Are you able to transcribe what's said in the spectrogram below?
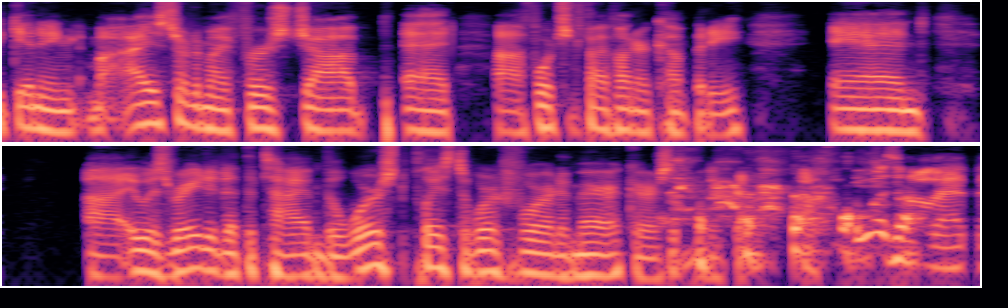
beginning, my, I started my first job at a Fortune 500 company, and uh, it was rated at the time the worst place to work for in America or something like that. it wasn't all that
